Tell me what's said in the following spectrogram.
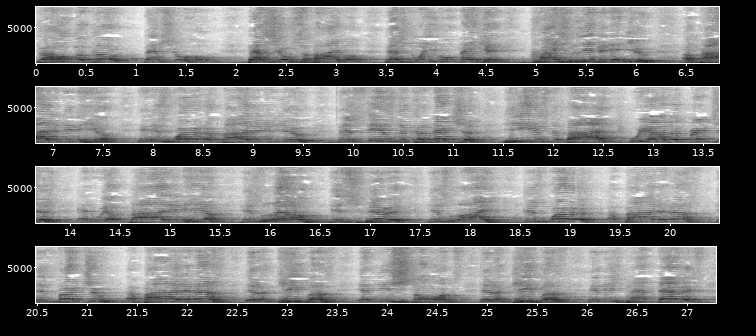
The hope of glory. That's your hope. That's your survival. That's the way you're going to make it. Christ living in you. Abiding in him. And his word abiding in you. This is the connection. He is the vine. We are the branches. And we abide in him. His love, his spirit, his life, his word abide in us. His virtue abide in us. It'll keep us in these storms. It'll keep us in these pandemics.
